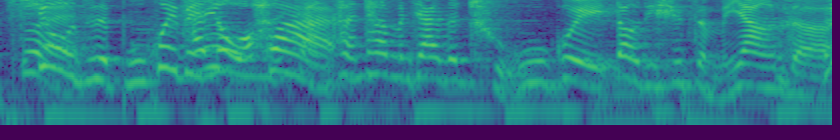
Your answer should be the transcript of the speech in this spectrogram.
袖子不会被弄坏还有，我弄很想。看他们家的储物柜到底是怎么样的，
